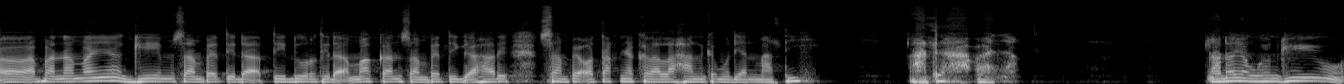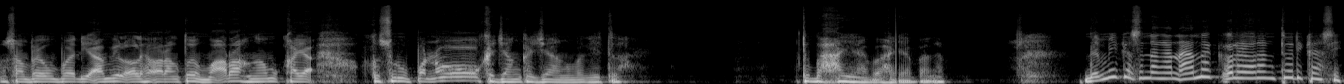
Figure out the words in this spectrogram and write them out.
uh, apa namanya game sampai tidak tidur, tidak makan sampai tiga hari, sampai otaknya kelelahan kemudian mati. Ada banyak. Ada yang wenggiu sampai umpah diambil oleh orang tua marah ngamuk kayak kesurupan oh kejang-kejang begitu. Itu bahaya, bahaya banget. Demi kesenangan anak oleh orang tua dikasih.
